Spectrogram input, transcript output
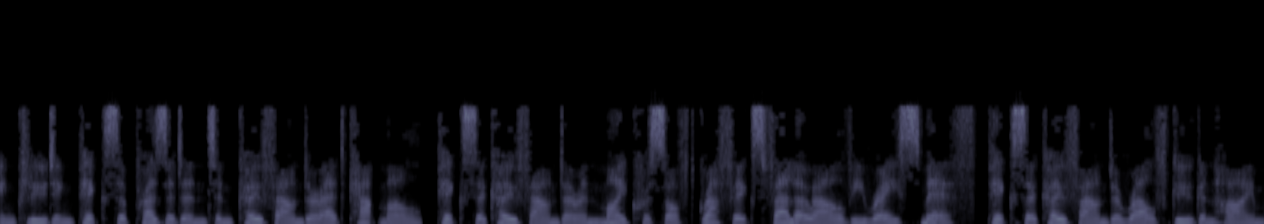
including Pixar president and co-founder Ed Catmull, Pixar co-founder and Microsoft Graphics fellow Alvy Ray Smith, Pixar co-founder Ralph Guggenheim,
